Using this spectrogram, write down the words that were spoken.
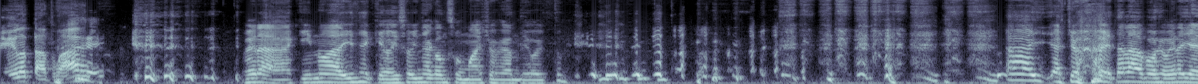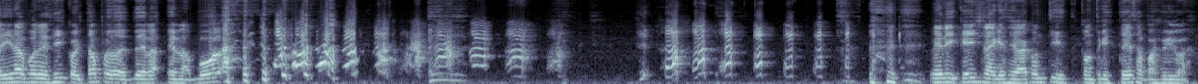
Tiene los tatuajes. Mira, aquí Noah dice que hoy sueña con su macho Randy Orton. Ay, ya está la porque mira, Yarina pone así cortado, pero desde la, en las bolas. Mary Cage, la que se va con, con tristeza para arriba.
